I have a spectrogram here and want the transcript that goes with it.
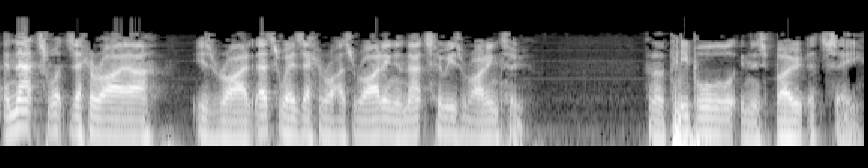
And that's what Zechariah is writing. That's where Zechariah is writing and that's who he's writing to. Of the people in this boat at sea.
